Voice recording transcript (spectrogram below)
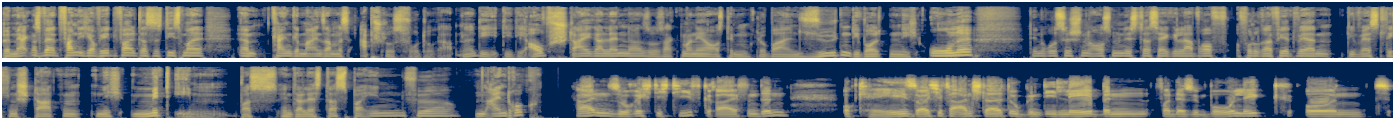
Bemerkenswert fand ich auf jeden Fall, dass es diesmal ähm, kein gemeinsames Abschlussfoto gab. Ne? Die, die, die Aufsteigerländer, so sagt man ja, aus dem globalen Süden, die wollten nicht ohne den russischen Außenminister Sergei Lavrov fotografiert werden, die westlichen Staaten nicht mit ihm. Was hinterlässt das bei Ihnen für einen Eindruck? Keinen so richtig tiefgreifenden. Okay, solche Veranstaltungen, die leben von der Symbolik und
